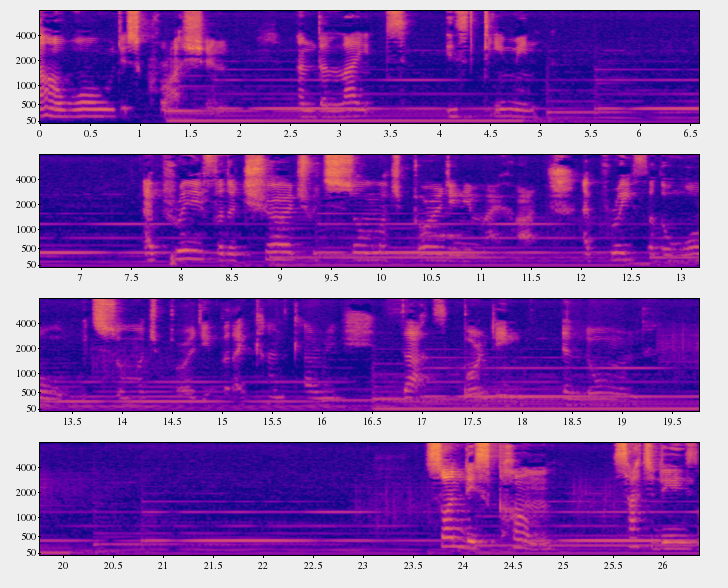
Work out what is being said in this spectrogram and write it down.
Our world is crashing and the light is dimming. I pray for the church with so much burden in my heart. I pray for the world with so much burden, but I can't carry that burden alone. Sundays come, Saturday's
